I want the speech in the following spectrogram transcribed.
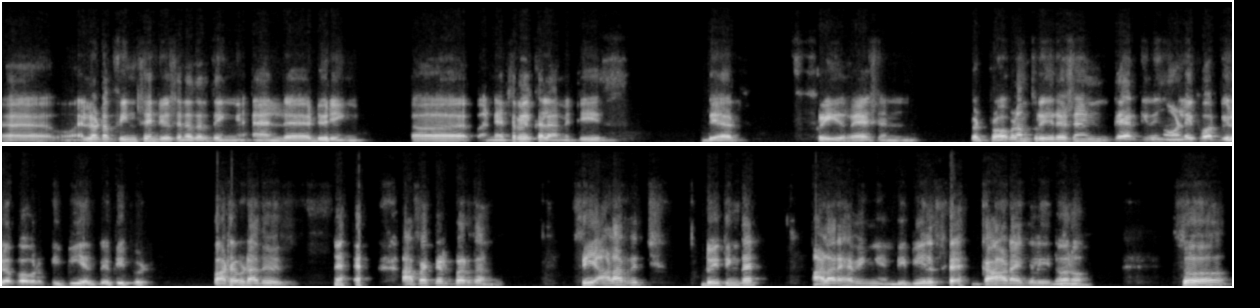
a lot of incentives another thing and uh, during uh, natural calamities they are free ration. But problem free ration they are giving only for below power BPL people. What about others affected person. See all are rich. Do you think that? All are having BPL card actually no no so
